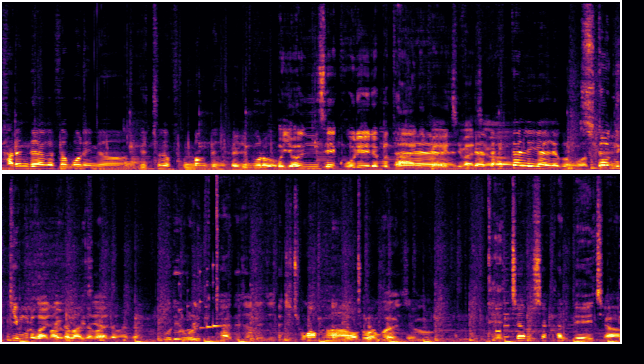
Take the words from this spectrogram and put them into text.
다른 대학을 써버리면 유추가 금방 되니까 일부러. 뭐 연세 고려 이러면 다 아니까 그치 그러니까 맞아 헷갈리게 하려고 그런 거 같아. 수도 느낌으로 가려고 맞아 맞아 그치? 맞아 맞아. 우리 올림픽 타야 되잖아 이제 아, 종합운동장 오케이, 쪽으로 오케이, 가야죠 대자로 시작한 네자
